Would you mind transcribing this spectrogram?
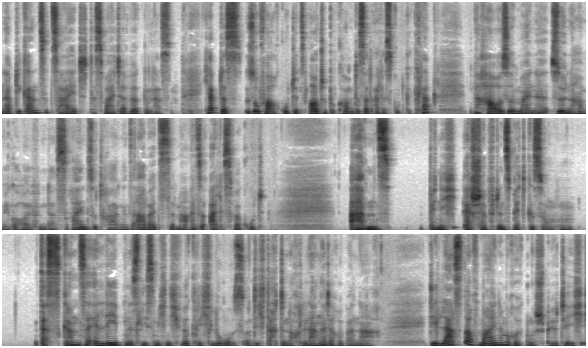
und habe die ganze Zeit das weiter wirken lassen. Ich habe das Sofa auch gut ins Auto bekommen, das hat alles gut geklappt. Nach Hause, meine Söhne haben mir geholfen, das reinzutragen ins Arbeitszimmer, also alles war gut. Abends bin ich erschöpft ins Bett gesunken. Das ganze Erlebnis ließ mich nicht wirklich los und ich dachte noch lange darüber nach. Die Last auf meinem Rücken spürte ich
